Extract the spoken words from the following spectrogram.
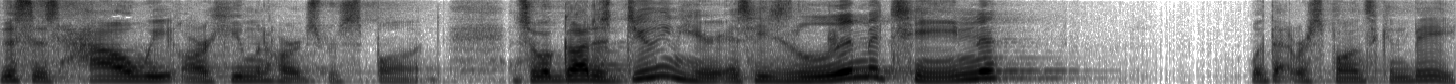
This is how we, our human hearts, respond. And so, what God is doing here is He's limiting what that response can be.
